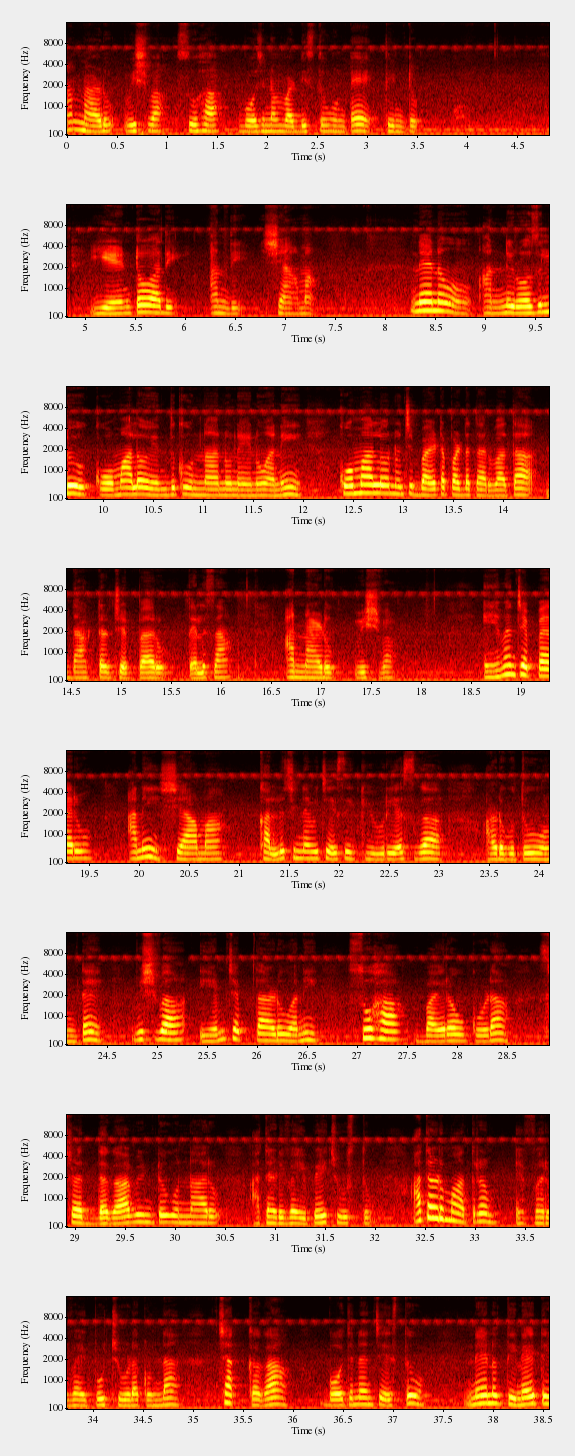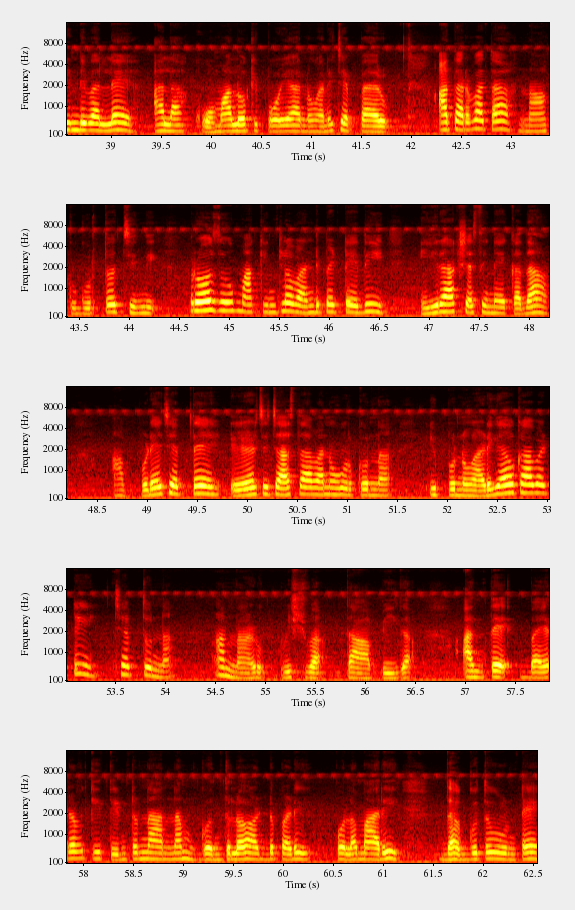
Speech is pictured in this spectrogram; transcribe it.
అన్నాడు విశ్వ. సుహ భోజనం వడ్డిస్తూ ఉంటే తింటూ. ఏంటో అది అంది శ్యామ. నేను అన్ని రోజులు కోమాలో ఎందుకు ఉన్నాను నేను అని కోమాలో నుంచి బయటపడ్డ తర్వాత డాక్టర్ చెప్పారు తెలుసా? అన్నాడు విశ్వ. ఏమని చెప్పారు? అని శ్యామ కళ్ళు చిన్నవి చేసి క్యూరియస్గా అడుగుతూ ఉంటే విశ్వ ఏం చెప్తాడు అని సుహ భైరవ్ కూడా శ్రద్ధగా వింటూ ఉన్నారు అతడి వైపే చూస్తూ. అతడు మాత్రం ఎవరి వైపు చూడకుండా చక్కగా భోజనం చేస్తూ నేను తినే తిండి వల్లే అలా కోమాలోకి పోయాను అని చెప్పారు. ఆ తర్వాత నాకు గుర్తొచ్చింది రోజు మాకింట్లో వండి పెట్టేది ఈ రాక్షసినే కదా అప్పుడే చెప్తే ఏడ్చి చేస్తావని ఊరుకున్నా. ఇప్పుడు నువ్వు అడిగావు కాబట్టి చెప్తున్నా అన్నాడు విశ్వ తాపీగా. అంతే భైరవ్కి తింటున్న అన్నం గొంతులో అడ్డుపడి పొలమారి దగ్గుతూ ఉంటే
